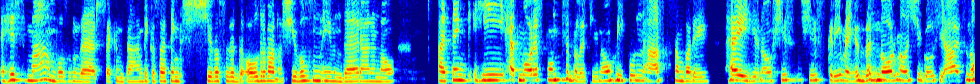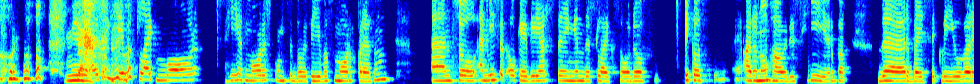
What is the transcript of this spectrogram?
his mom wasn't there second time because I think she was with the older one or she wasn't even there. I don't know. I think he had more responsibility, you know, he couldn't ask somebody, hey, you know, she's she's screaming, is that normal? And she goes, Yeah, it's normal. Yeah. so I think he was like more he had more responsibility, he was more present. And so and we said, okay, we are staying in this like sort of because I don't know how it is here, but there basically you were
